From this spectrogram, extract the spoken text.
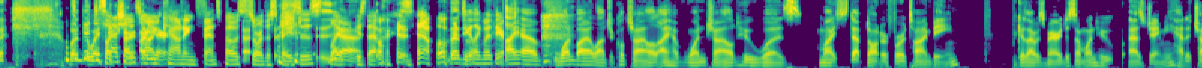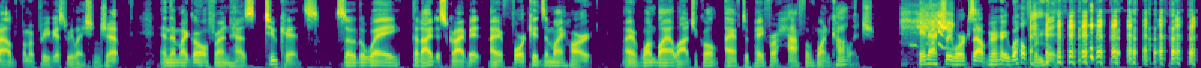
It's a but the good way It's like, discussion are, are you counting fence posts uh, or the spaces? Like, yeah. is that is that what we're dealing with here? I have one biological child, I have one child who was my stepdaughter for a time being because I was married to someone who, as Jamie, had a child from a previous relationship. And then my girlfriend has two kids. So the way that I describe it, I have four kids in my heart. I have one biological. I have to pay for half of one college. It actually works out very well for me.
